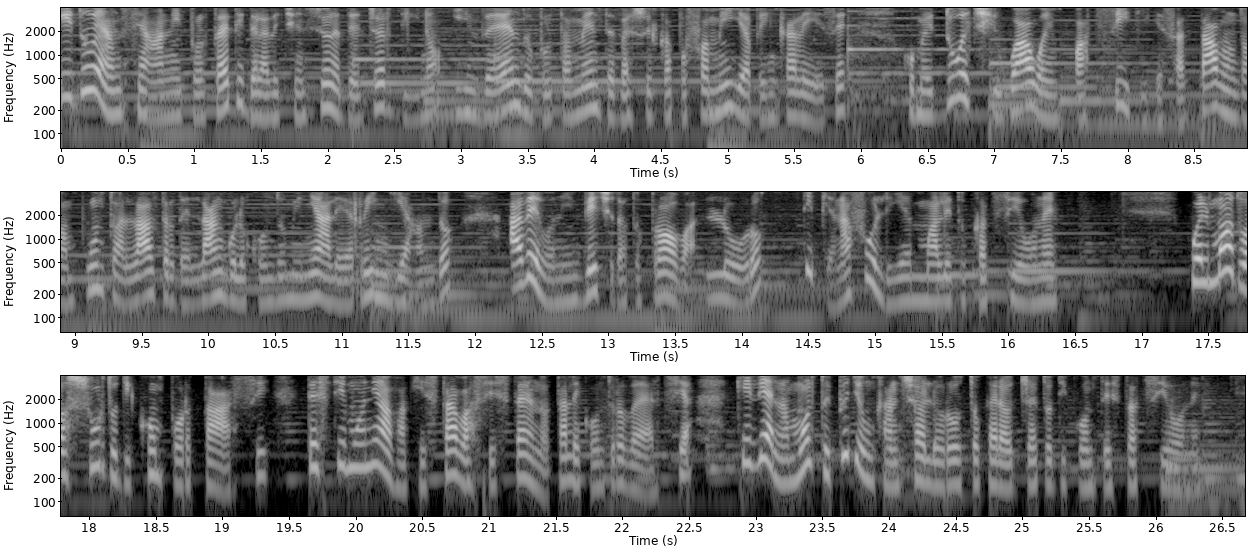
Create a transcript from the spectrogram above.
I due anziani, protetti dalla recensione del giardino, inveendo brutalmente verso il capofamiglia bengalese, come due chihuahua impazziti che saltavano da un punto all'altro dell'angolo condominiale ringhiando, avevano invece dato prova loro di piena follia e maleducazione. Quel modo assurdo di comportarsi testimoniava a chi stava assistendo a tale controversia che vi era molto più di un cancello rotto che era oggetto di contestazione.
